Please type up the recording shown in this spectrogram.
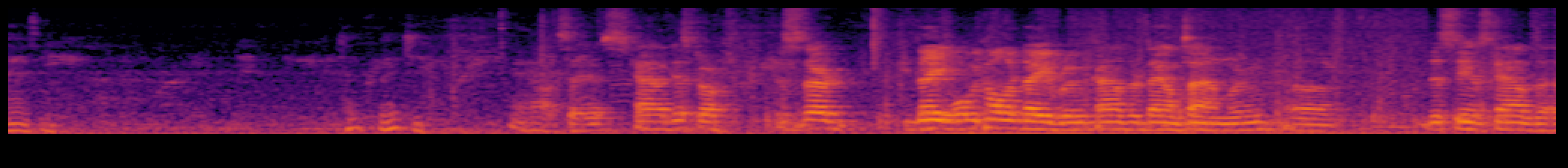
Amazing. Thank you. Yeah, like I say, it's kind of just our, this is their day, what we call their day room, kind of their downtime room. Uh, This is kind of the,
